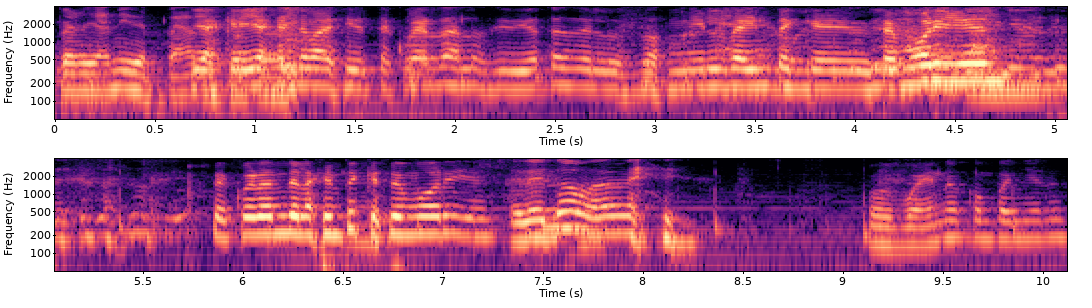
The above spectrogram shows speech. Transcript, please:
Pero ya ni de pedo. y aquella gente va a decir, ¿te acuerdas los idiotas de los 2020 que se morían? ¿Se acuerdan de la gente que se moría? De, no mames. Pues bueno, compañeros.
